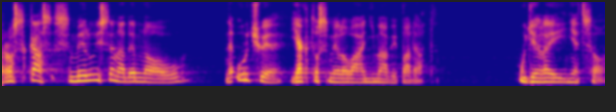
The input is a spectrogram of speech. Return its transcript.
rozkaz smiluj se nade mnou neurčuje, jak to smilování má vypadat. Udělej něco,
